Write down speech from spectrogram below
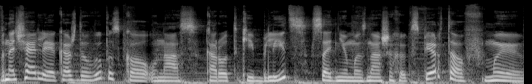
В начале каждого выпуска у нас короткий блиц с одним из наших экспертов. Мы,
